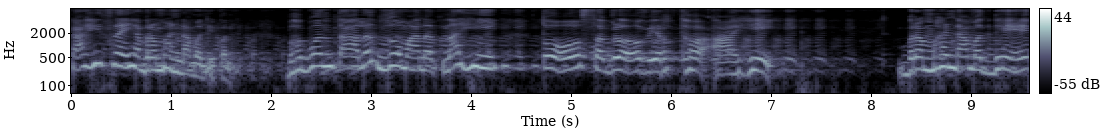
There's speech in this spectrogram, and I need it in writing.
काहीच नाही ह्या ब्रह्मांडामध्ये पण. भगवंतालाच जो मानत नाही तो सगळं व्यर्थ आहे. ब्रह्मांडामध्ये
